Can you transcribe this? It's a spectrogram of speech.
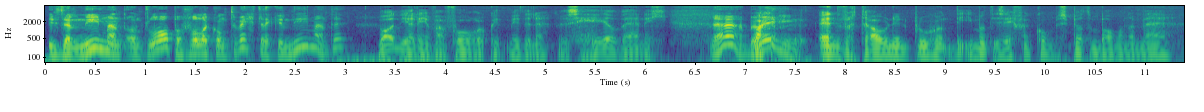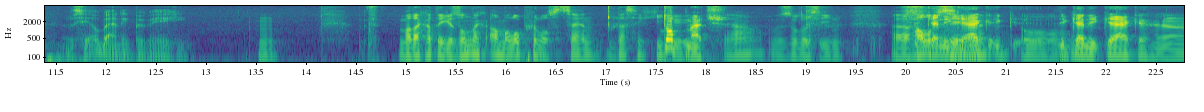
is er niemand ontlopen. Volk komt wegtrekken, niemand. Hè? Maar niet alleen van voor, ook in het midden. Hè. Er is heel weinig. Ja, beweging. Wacht, en vertrouwen in de ploeg. want Die, iemand die zegt van kom, speelt een bal maar naar mij. Er is heel weinig beweging. Maar dat gaat tegen zondag allemaal opgelost zijn. Dat zeg ik. Topmatch. Ja, we zullen zien. Eh, Ik half kan niet zeven, kijken. hè? Ik, Oh. ik kan niet kijken. eh.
